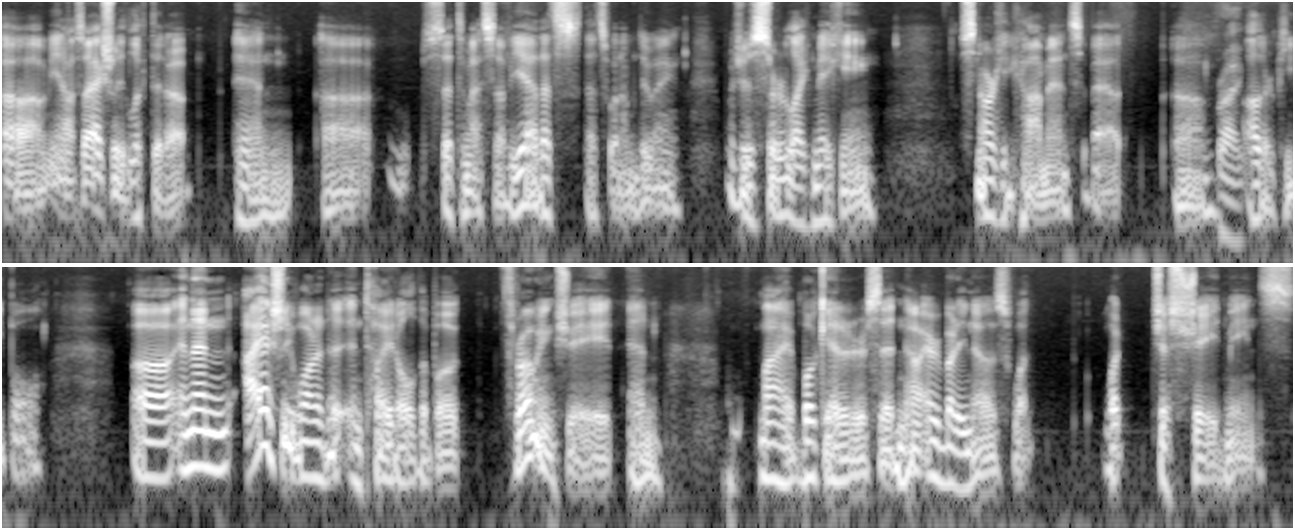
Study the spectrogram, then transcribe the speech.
um, you know, so I actually looked it up and uh, said to myself, "Yeah, that's that's what I'm doing," which is sort of like making snarky comments about um, right. other people. Uh, and then I actually wanted to entitle the book "Throwing Shade," and my book editor said, "No, everybody knows what what just shade means."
